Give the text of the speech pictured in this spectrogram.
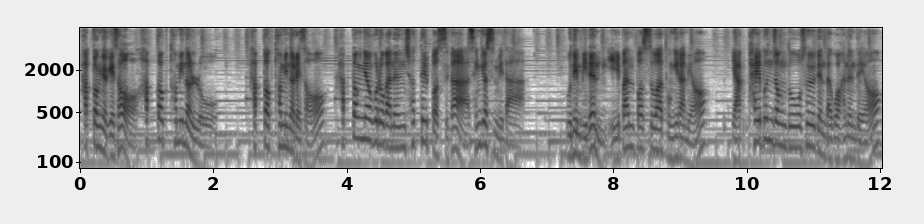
합덕역에서 합덕터미널로, 합덕터미널에서 합덕역으로 가는 셔틀버스가 생겼습니다. 운행비는 일반 버스와 동일하며 약 8분 정도 소요된다고 하는데요.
